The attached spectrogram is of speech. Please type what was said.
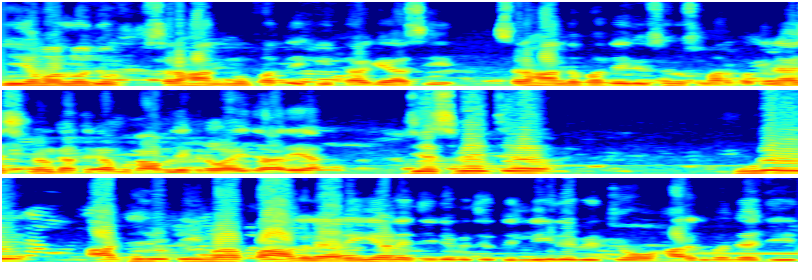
ਜੀ ਵੱਲੋਂ ਜੋ ਸਰਹੰਦ ਨੂੰ ਫਤਿਹ ਕੀਤਾ ਗਿਆ ਸੀ, ਸਰਹੰਦ ਫਤਿਹ ਦਿਵਸ ਨੂੰ ਸਮਰਪਿਤ ਨੈਸ਼ਨਲ ਗੱਤਕਾ ਮੁਕਾਬਲੇ ਕਰਵਾਏ ਜਾ ਰਹੇ ਆ, ਜਿਸ ਵਿੱਚ ਪੂਰੇ 8 ਜੋ ਟੀਮਾਂ ਭਾਗ ਲੈ ਰਹੀਆਂ ਨੇ, ਜਿਹਦੇ ਵਿੱਚ ਦਿੱਲੀ ਦੇ ਵਿੱਚੋਂ ਹਰਗੋਬਿੰਦ ਅਜੀਤ,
